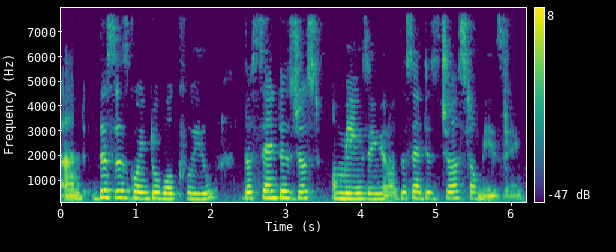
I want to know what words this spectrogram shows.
And this is going to work for you. The scent is just amazing you know the scent is just amazing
